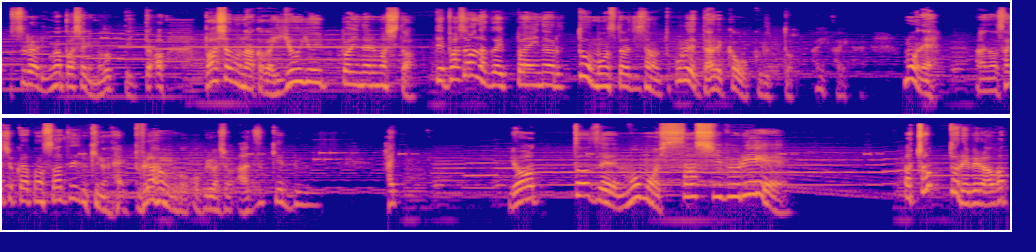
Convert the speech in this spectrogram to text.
い。お、スラリンは馬車に戻っていった。あ、馬車の中がいよいよいっぱいになりました。で、馬車の中がいっぱいになると、モンスター G さんのところで誰かを送ると。はいはいはい。もうね、あの、最初からこの育てる気のない ブラウンを送りましょう。預ける。はい。やったぜ、モモ久しぶり。あ、ちょっとレベル上がっ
